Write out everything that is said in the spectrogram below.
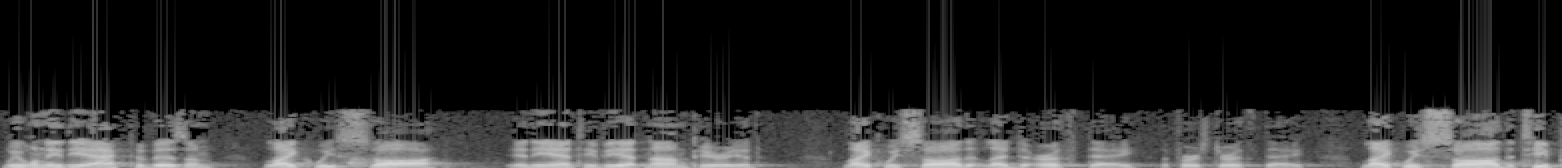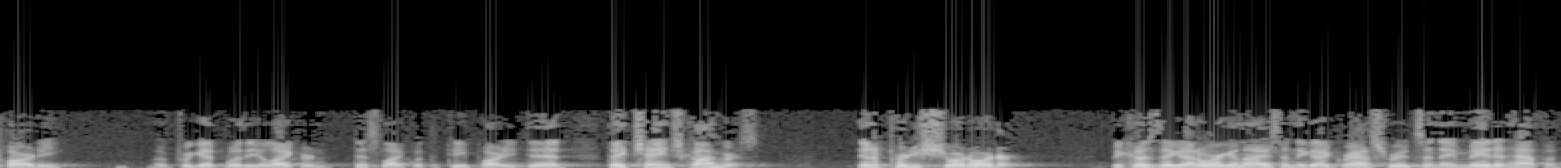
We will need the activism like we saw in the anti-Vietnam period, like we saw that led to Earth Day, the first Earth Day, like we saw the Tea Party, uh, forget whether you like or dislike what the Tea Party did, they changed Congress in a pretty short order because they got organized and they got grassroots and they made it happen.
